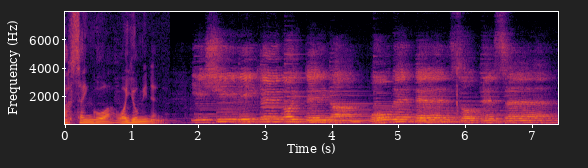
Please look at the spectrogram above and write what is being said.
arzaingoa, oaiominen. Isilik egoitega, hobe ezote zen.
